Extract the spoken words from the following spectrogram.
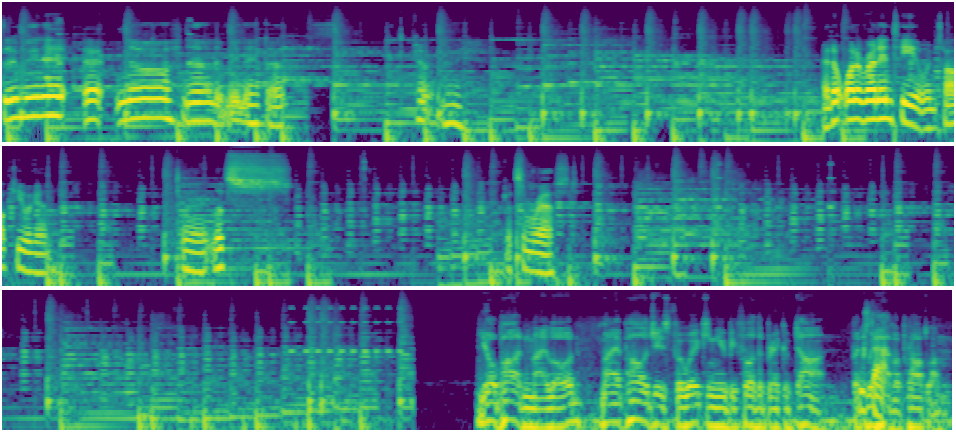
Didn't mean to hit uh, No, no, didn't mean to hit that. Come, on, let me... I don't want to run into you and talk to you again. Alright, let's... Get some rest. Your pardon, my lord. My apologies for waking you before the break of dawn, but Who's we that? have a problem.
